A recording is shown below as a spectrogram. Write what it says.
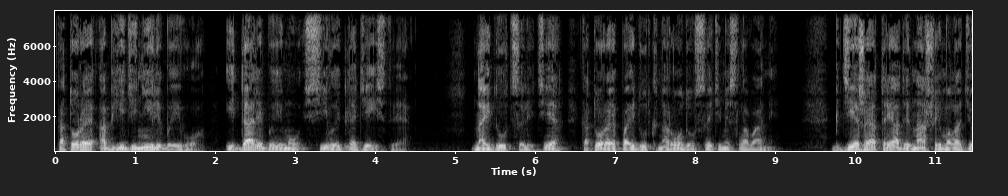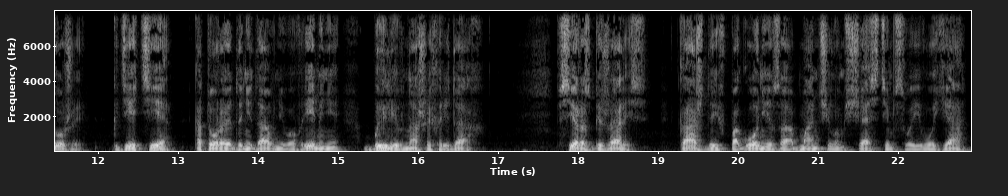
которые объединили бы его и дали бы ему силы для действия. Найдутся ли те, которые пойдут к народу с этими словами? Где же отряды нашей молодежи? Где те, которые до недавнего времени были в наших рядах? Все разбежались, каждый в погоне за обманчивым счастьем своего «я»,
